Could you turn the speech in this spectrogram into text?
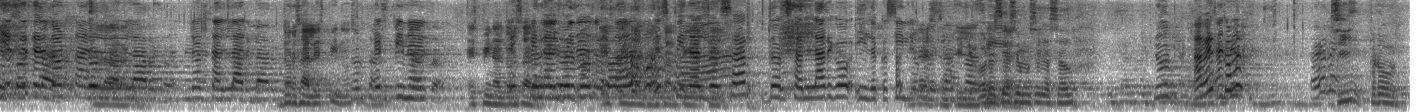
y ese es el dorsal. Dorsal largo. Dorsal largo. Dorsal espinoso. Espinoso. Espinal dorsal. Espinal dorsal, dorsal. espinal dorsal, dorsal largo y esto. Ahora sí hacemos el asado. A ver, ¿cómo? Sí, pero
